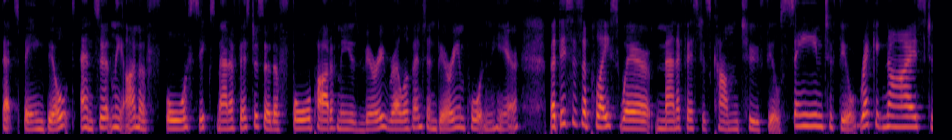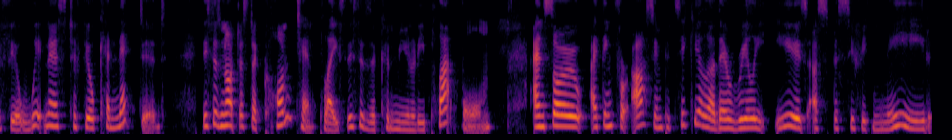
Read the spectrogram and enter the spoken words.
that's being built, and certainly I'm a 4 6 manifestor, so the 4 part of me is very relevant and very important here. But this is a place where manifestors come to feel seen, to feel recognized, to feel witnessed, to feel connected this is not just a content place, this is a community platform. And so I think for us in particular, there really is a specific need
